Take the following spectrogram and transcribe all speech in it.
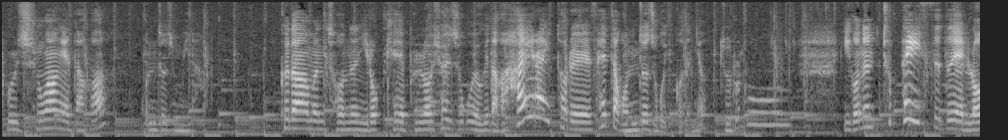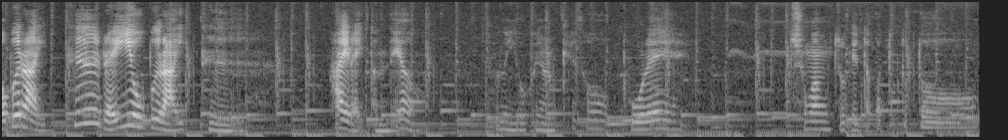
볼 중앙에다가 얹어줍니다. 그 다음은 저는 이렇게 블러셔 해주고 여기다가 하이라이터를 살짝 얹어주고 있거든요. 쪼르륵. 이거는 투페이스드의 러브라이트 레이 오브 라이트 하이라이터인데요. 저는 이거 그냥 이렇게 해서 볼에 중앙 쪽에다가 뚝뚝뚝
